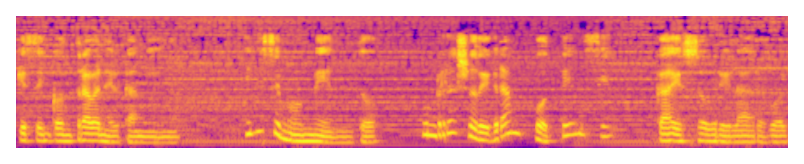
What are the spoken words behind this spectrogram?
que se encontraba en el camino. En ese momento, un rayo de gran potencia cae sobre el árbol,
